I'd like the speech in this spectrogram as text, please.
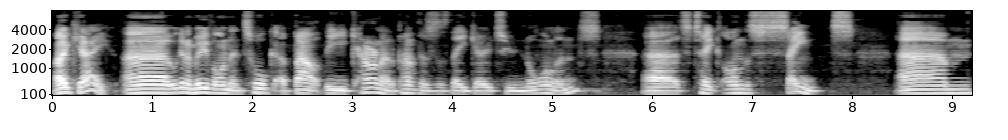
Okay, uh, we're going to move on and talk about the Carolina Panthers as they go to New Orleans uh, to take on the Saints. Um,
